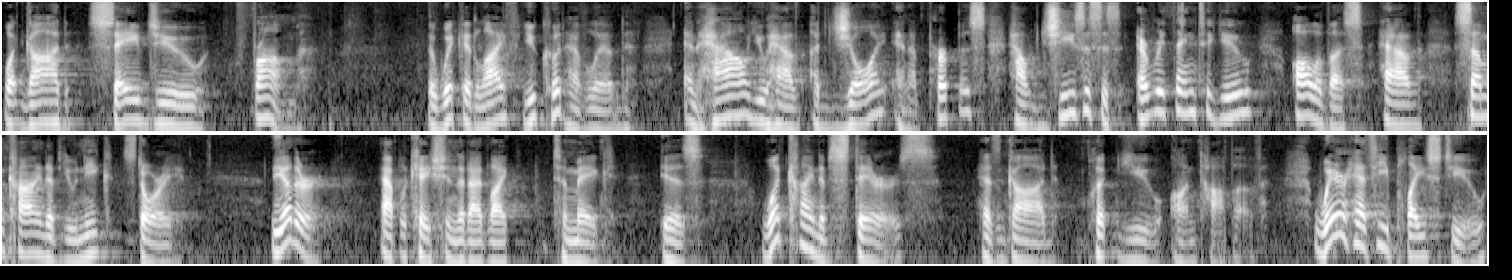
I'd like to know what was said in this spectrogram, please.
what God saved you from. The wicked life you could have lived, and how you have a joy and a purpose, how Jesus is everything to you. All of us have some kind of unique story. The other application that I'd like to make is what kind of stairs has God put you on top of? Where has He placed you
